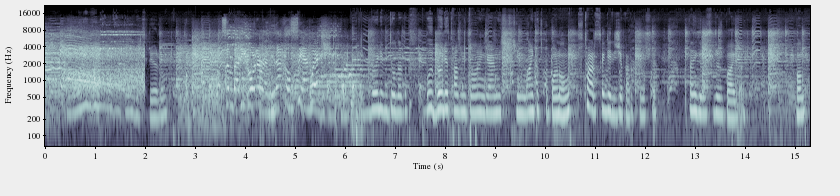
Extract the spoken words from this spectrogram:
bitiriyorum. Böyle videolarda bu böyle tarz videoların gelmesi için like atıp abone olun. Tutarsa gelecek arkadaşlar. Hadi görüşürüz bay bay. Tamam.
